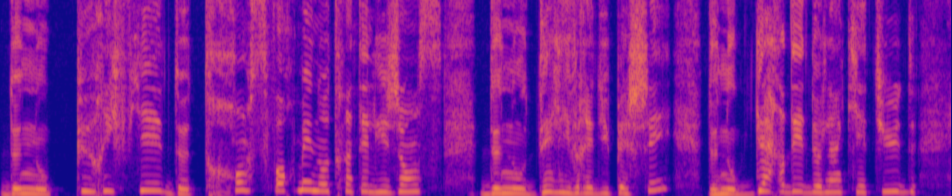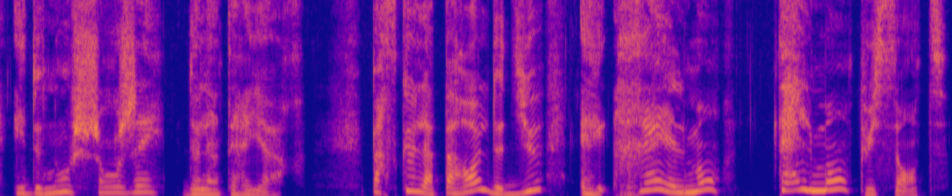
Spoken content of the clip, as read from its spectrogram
de nous purifier, de transformer notre intelligence, de nous délivrer du péché, de nous garder de l'inquiétude et de nous changer de l'intérieur. Parce que la parole de Dieu est réellement tellement puissante.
